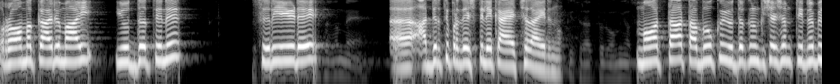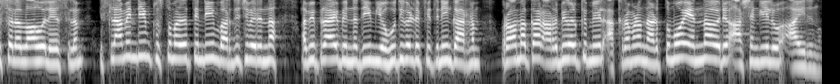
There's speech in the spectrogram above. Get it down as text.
റോമക്കാരുമായി യുദ്ധത്തിന് സിറിയയുടെ അതിർത്തി പ്രദേശത്തിലേക്ക് അയച്ചതായിരുന്നു. മോത്ത തബൂക്ക് യുദ്ധങ്ങൾക്ക് ശേഷം തിരുനബി സല്ലാഹു അലൈഹി വസ്ലം ഇസ്ലാമിന്റെയും ക്രിസ്തു മതത്തിന്റെയും വർദ്ധിച്ചു വരുന്ന അഭിപ്രായ ഭിന്നതയും യഹൂദികളുടെ ഫിത്തിനെയും കാരണം റോമക്കാർ അറബികൾക്ക് മേൽ ആക്രമണം നടത്തുമോ എന്ന ഒരു ആശങ്കയിൽ ആയിരുന്നു.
